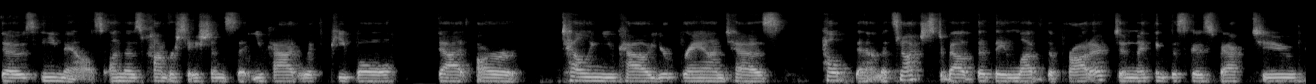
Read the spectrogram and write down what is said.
those emails, on those conversations that you had with people that are telling you how your brand has help them. It's not just about that they love the product. And I think this goes back to,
